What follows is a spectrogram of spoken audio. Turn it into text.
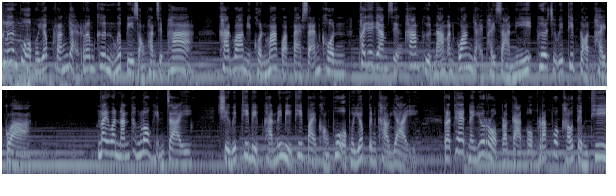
คลื่นผู้อพยพครั้งใหญ่เริ่มขึ้นเมื่อปี 2015 คาดว่ามีคนมากกว่า 800,000 คน พยายามเสี่ยงข้ามผืนน้ำอันกว้างใหญ่ไพศาลนี้ เพื่อชีวิตที่ปลอดภัยกว่า ในวันนั้นทั้งโลกเห็นใจ ชีวิตที่บีบคั้นไม่มีที่ไปของผู้อพยพเป็นข่าวใหญ่ ประเทศในยุโรปประกาศอบรับพวกเขาเต็มที่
